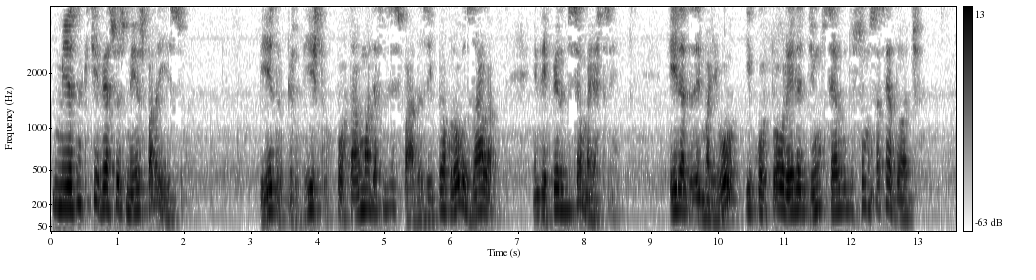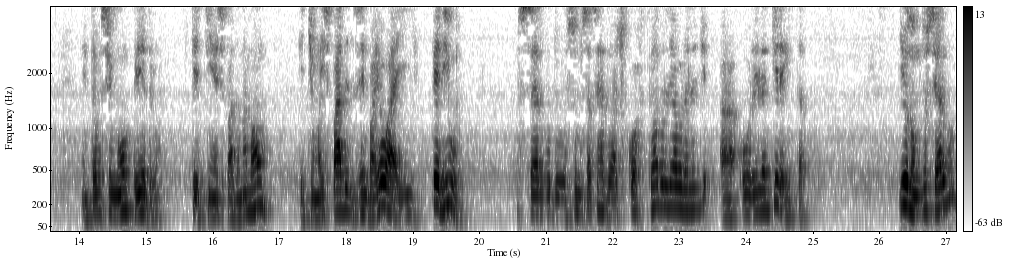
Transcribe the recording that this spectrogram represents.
mesmo que tivesse os meios para isso. Pedro, pelo visto, portava uma dessas espadas e procurou usá-la em defesa de seu mestre. Ele a desembaiou e cortou a orelha de um servo do sumo sacerdote. Então Simão Pedro, que tinha a espada na mão, que tinha uma espada, desembaiou-a e feriu o servo do sumo sacerdote, cortando-lhe a a orelha direita. E o nome do servo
